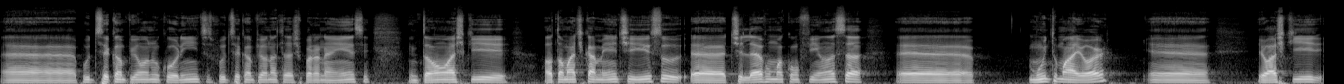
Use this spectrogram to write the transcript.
É, pude ser campeão no Corinthians, pude ser campeão no Atlético Paranaense. Então, acho que automaticamente isso é, te leva uma confiança é, muito maior. É, eu acho que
